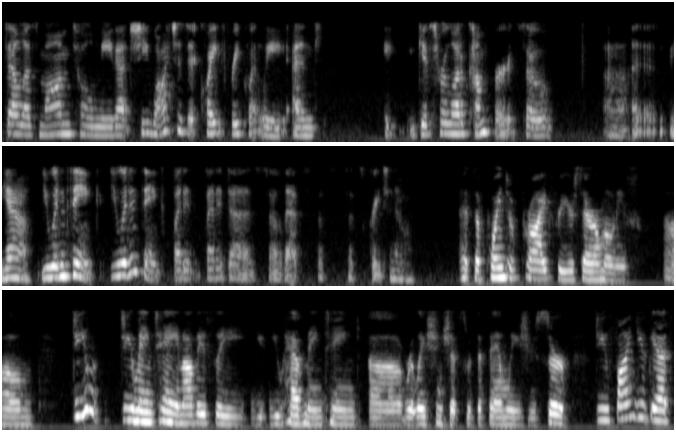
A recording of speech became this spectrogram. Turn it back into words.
Stella's mom told me that she watches it quite frequently and it gives her a lot of comfort. So, uh, yeah, you wouldn't think, you wouldn't think, but it, but it does. So that's that's that's great to know. It's a point of pride for your ceremonies. Um, do you do you maintain? Obviously, you, you have maintained uh, relationships with the families you serve. Do you find you get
